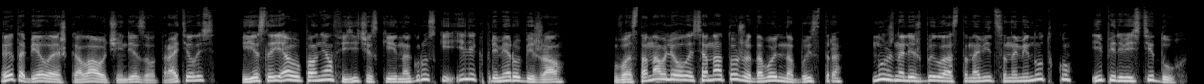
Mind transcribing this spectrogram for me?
Эта белая шкала очень резво тратилась, если я выполнял физические нагрузки или, к примеру, бежал. Восстанавливалась она тоже довольно быстро. Нужно лишь было остановиться на минутку и перевести дух.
